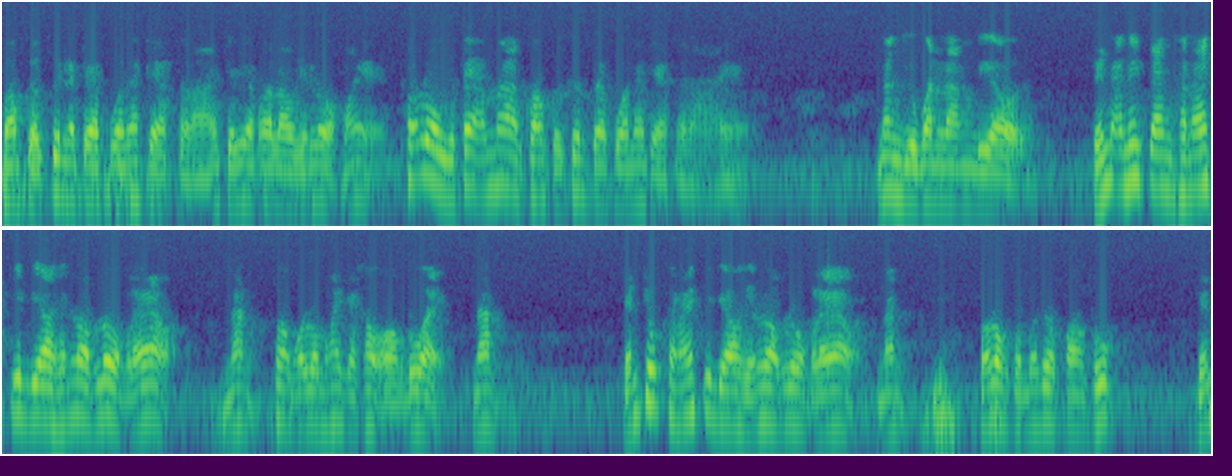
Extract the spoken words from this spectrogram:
ความเกิดขึ้นและแปรปรวนและแตกสลาย จะเรียกว่าเราเห็นโลกไหมเพราะโลกอยู่ใต้อำนาจความเกิดขึ้นแปรปรวนและแตกสลาย นั่งอยู่วันลังเดียว เห็นอันนี้จังคณะกิจเดียวเห็นรอบโลกแล้ว นั่นพ่อพลมให้จะเข้าออกด้วย นั่น เห็นทุกขณะกิจเดียวเห็นรอบโลกแล้ว นั่นเพราะโลกจะมาด้วยกองทุกข์ เห็น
